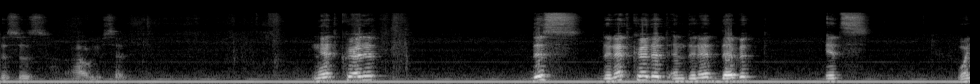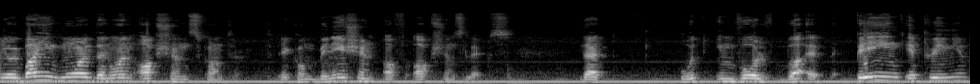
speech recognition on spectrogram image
this is how you sell it. Net credit. This the net credit and the net debit it's when you're buying more than one options contract a combination of options legs that would involve uh, paying a premium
